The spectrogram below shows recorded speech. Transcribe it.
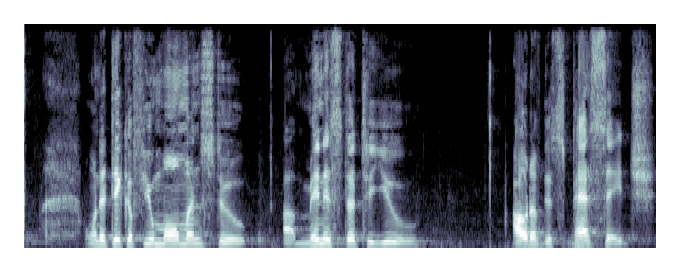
I want to take a few moments to uh, minister to you out of this passage.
